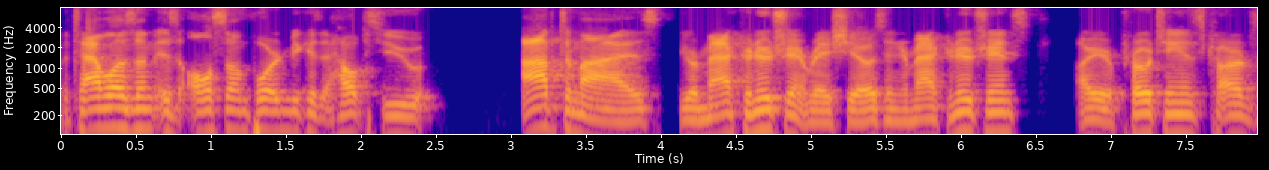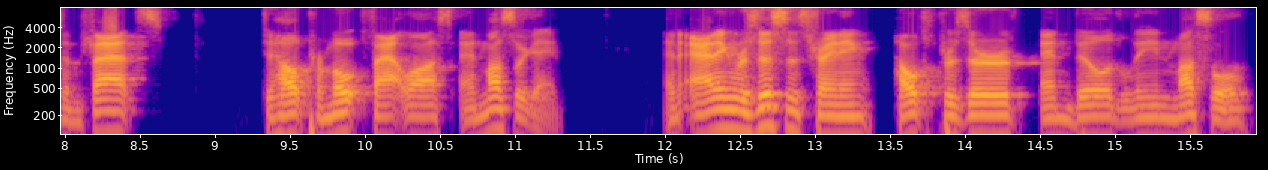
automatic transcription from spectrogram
Metabolism is also important because it helps you optimize your macronutrient ratios, and your macronutrients are your proteins, carbs, and fats to help promote fat loss and muscle gain. And adding resistance training helps preserve and build lean muscle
